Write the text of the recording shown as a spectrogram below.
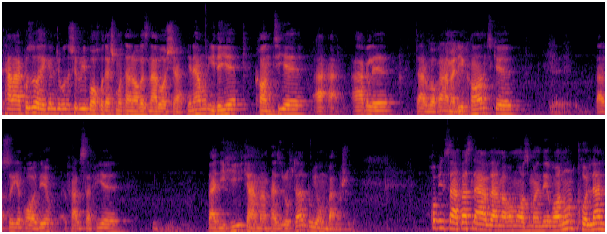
تمرکز و هگل گذاشته روی با خودش متناقض نباشد. یعنی همون ایده کانتی عقل در واقع عملی کانت که در اصل یه قاعده فلسفی بدیهی که هم من پذیرفتن روی اون بنا شده. خب این سرفصل عقل در مقام آزمانده قانون کلا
